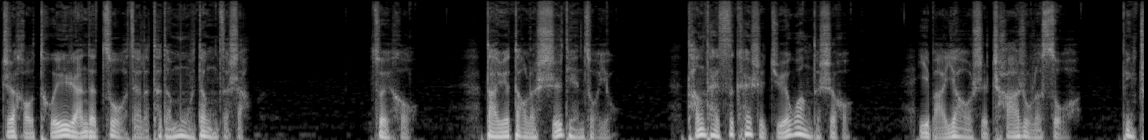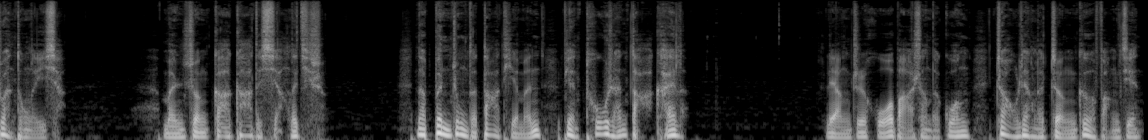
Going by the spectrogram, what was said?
只好颓然地坐在了他的木凳子上。最后，大约到了十点左右，唐泰斯开始绝望的时候，一把钥匙插入了锁，并转动了一下，门栓嘎嘎地响了几声，那笨重的大铁门便突然打开了。两只火把上的光照亮了整个房间，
